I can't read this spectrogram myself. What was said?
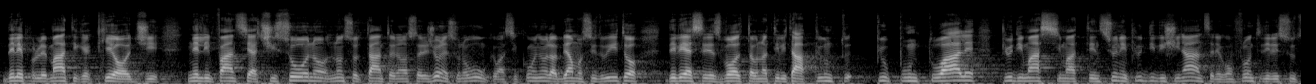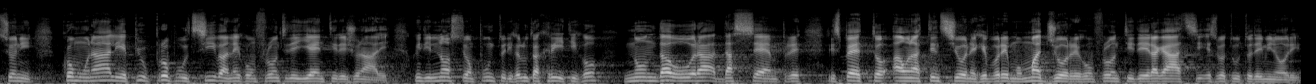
delle problematiche che oggi nell'infanzia ci sono non soltanto nella nostra regione, sono ovunque, ma siccome noi l'abbiamo istituito deve essere svolta un'attività più più puntuale, più di massima attenzione, più di vicinanza nei confronti delle istituzioni comunali e più propulsiva nei confronti degli enti regionali. Quindi il nostro è un punto di caduta critico, non da ora, da sempre, rispetto a un'attenzione che vorremmo maggiore nei confronti dei ragazzi e soprattutto dei minori.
